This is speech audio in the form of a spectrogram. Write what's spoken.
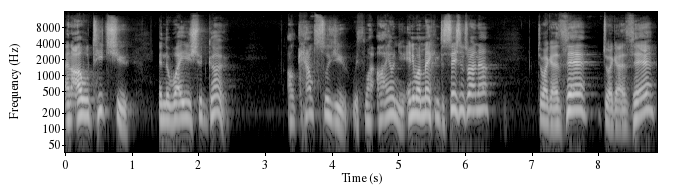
and I will teach you in the way you should go. I'll counsel you with my eye on you. Anyone making decisions right now? Do I go there? Do I go there?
